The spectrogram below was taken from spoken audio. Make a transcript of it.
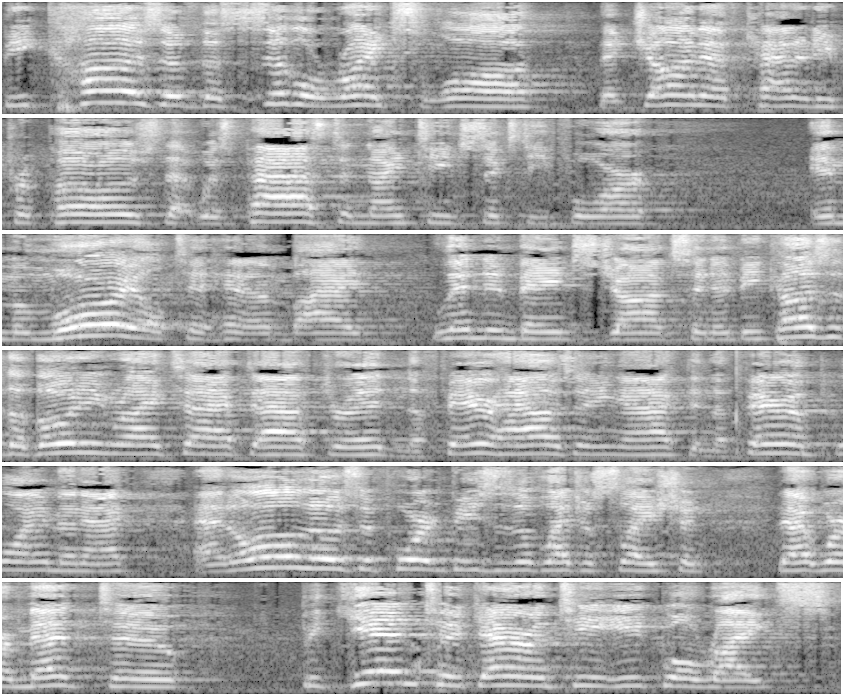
because of the civil rights law that John F. Kennedy proposed that was passed in 1964 in memorial to him by Lyndon Baines Johnson. And because of the Voting Rights Act after it, and the Fair Housing Act, and the Fair Employment Act, and all those important pieces of legislation that were meant to begin to guarantee equal rights,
